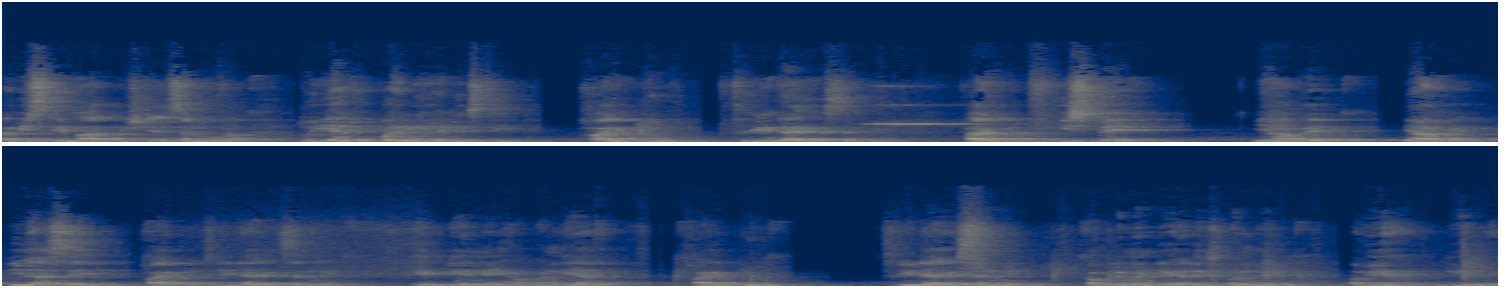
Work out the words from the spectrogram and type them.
अब इसके बाद एक्सटेंशन होगा। तो यह जो पहली हेलिक्स थी फाइव टू थ्री डायरेक्शन में। फाइव टू इस पे, यहाँ पे यहाँ पे, इधर से फाइव टू थ्री डायरेक्शन में एक डीएनए यहाँ बन गया। फाइव टू थ्री डायरेक्शन में। कम्प्लीमेंट्री हेलिक्स बन गई अब यह डीएनए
